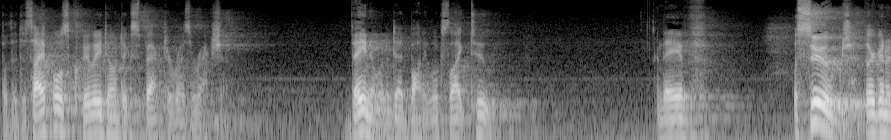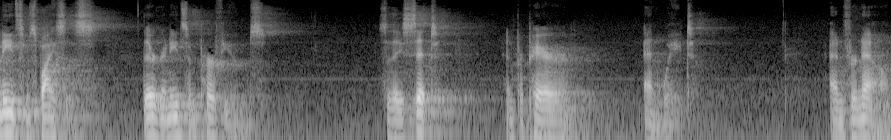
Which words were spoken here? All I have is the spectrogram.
But the disciples clearly don't expect a resurrection. They know what a dead body looks like too. And they have assumed they're going to need some spices, they're going to need some perfumes. So they sit and prepare and wait. And for now,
